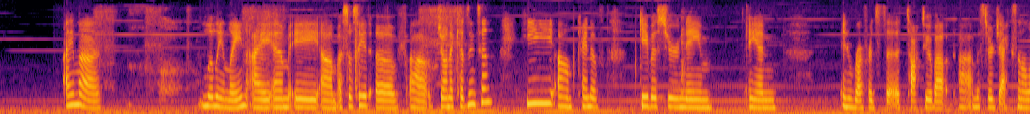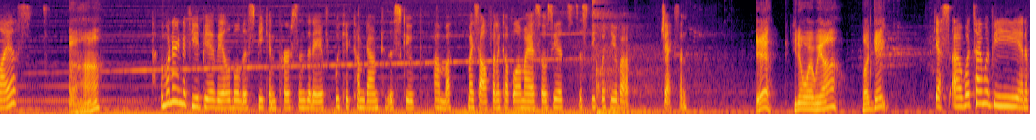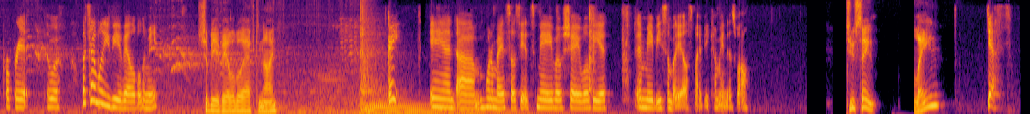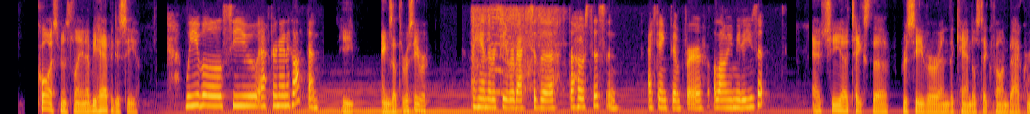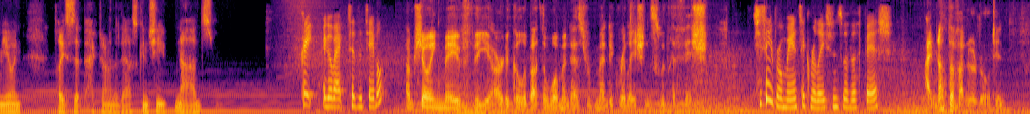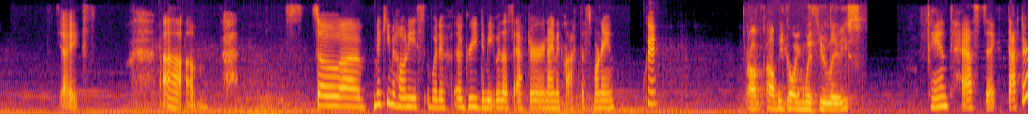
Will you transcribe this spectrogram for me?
I'm uh, Lillian Lane. I am a um, associate of uh, Jonah Kensington. He um, kind of gave us your name and in reference to talk to you about uh, Mr. Jackson Elias. Uh huh. I'm wondering if you'd be available to speak in person today. If we could come down to the scoop, um, uh, myself and a couple of my associates, to speak with you about Jackson. Yeah. You know where we are? Ludgate? Yes. Uh, what time would be an appropriate? Uh, what time will you be available to meet? Should be available after nine. Great. And um, one of my associates, Maeve O'Shea, will be it, and maybe somebody else might be coming as well. Do you say Lane? Yes. Of course, Miss Lane. I'd be happy to see you. We will see you after nine o'clock then. He hangs up the receiver. I hand the receiver back to the, the hostess and I thank them for allowing me to use it. Yeah, she uh, takes the receiver and the candlestick phone back from you and places it back down on the desk, and she nods. Great. I go back to the table. I'm showing Maeve the article about the woman has romantic relations with the fish. Did she say romantic relations with a fish? I'm not the one who wrote it. Yikes. Um, so uh, Mickey Mahoney would have agreed to meet with us after nine o'clock this morning. Okay. I'll, I'll be going with you, ladies. Fantastic, Doctor.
